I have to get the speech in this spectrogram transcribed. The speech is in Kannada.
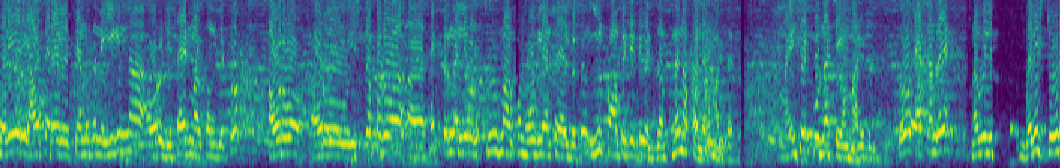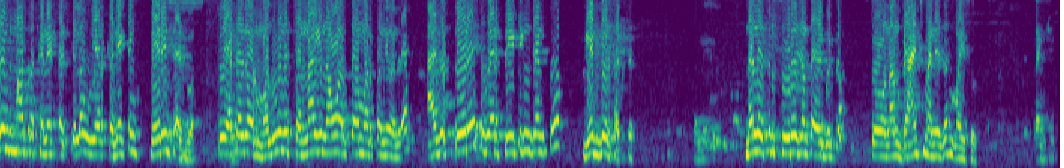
ಕರಿಯರ್ ಯಾವ ಕರಿಯರ್ ಇರುತ್ತೆ ಅನ್ನೋದನ್ನ ಈಗಿನ ಅವರು ಡಿಸೈಡ್ ಮಾಡ್ಕೊಂಡ್ಬಿಟ್ಟು ಅವರು ಅವರು ಇಷ್ಟಪಡುವ ಸೆಕ್ಟರ್ನಲ್ಲಿ ಅವರು ಚೂಸ್ ಮಾಡ್ಕೊಂಡು ಹೋಗ್ಲಿ ಅಂತ ಹೇಳ್ಬಿಟ್ಟು ಈ ಕಾಂಪಿಟೇಟಿವ್ ಎಕ್ಸಾಮ್ಸ್ನ ನಾವು ಕಂಡಕ್ಟ್ ಮಾಡ್ತಾ ಇದ್ದೀವಿ ಮೈಂಡ್ ಸೆಟ್ ಕೂಡ ಚೇಂಜ್ ಮಾಡ್ತೀವಿ ಸೊ ಯಾಕಂದ್ರೆ ನಾವಿಲ್ಲಿ ಬರೀ ಸ್ಟೂಡೆಂಟ್ ಮಾತ್ರ ಕನೆಕ್ಟ್ ಆಗ್ತಿಲ್ಲ we are connecting parents as well so ಯಾಕಂದ್ರೆ ಅವ್ರ ಮಗುವಿನ ಚೆನ್ನಾಗಿ ನಾವು ಅರ್ಥ ಮಾಡ್ಕೊಂಡಿವಿ ಅಂದ್ರೆ as a parent we are treating them to get their success ನನ್ನ ಹೆಸರು ಸೂರಜ್ ಅಂತ ಹೇಳ್ಬಿಟ್ಟು ಸೊ ನಾನು branch manager Mysuru thank you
